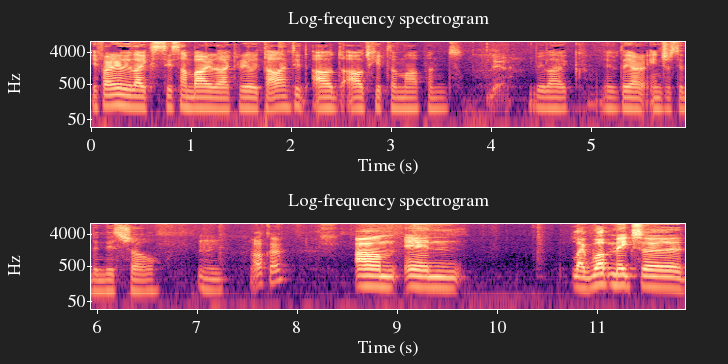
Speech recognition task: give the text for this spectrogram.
if I really like see somebody like really talented, i'd I'll hit them up and Yeah. be like if they are interested in this show. Mm. Okay. Um, and like, what makes a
